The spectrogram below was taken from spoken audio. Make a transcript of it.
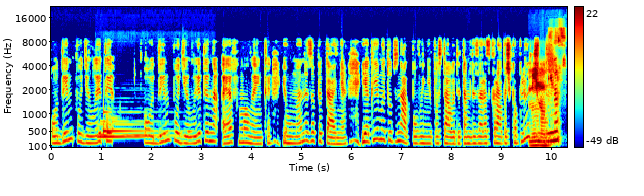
1 поділити 1 поділити на F маленьке. І у мене запитання, який ми тут знак повинні поставити, там, де зараз крапочка плюс? Мінус.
